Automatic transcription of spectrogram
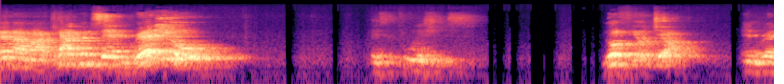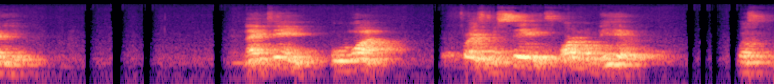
when um, Kelvin said radio is foolishness. No future in radio. 1901, the first Mercedes automobile was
